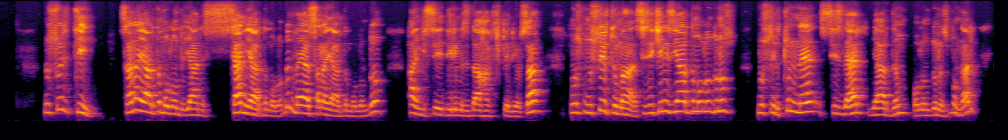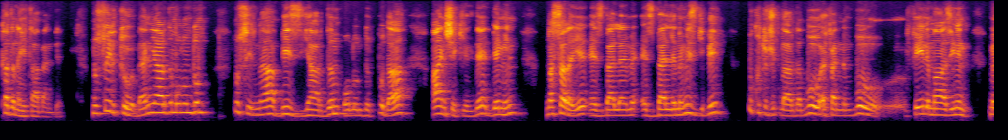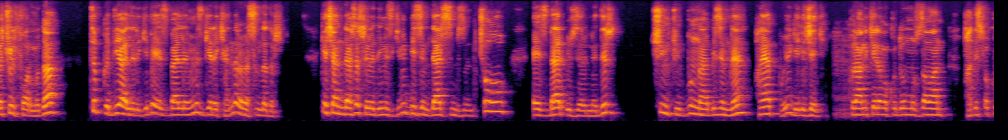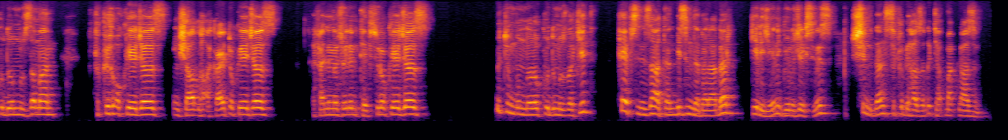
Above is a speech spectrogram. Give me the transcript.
Nusirti sana yardım olundu. Yani sen yardım olundun veya sana yardım olundu. Hangisi dilimizi daha hafif geliyorsa. Nusirtuma siz ikiniz yardım olundunuz. Nusirtunne sizler yardım olundunuz. Bunlar kadına hitabendi. Nusirtu ben yardım olundum. Nusirna biz yardım olunduk. Bu da aynı şekilde demin Nasara'yı ezberleme, ezberlememiz gibi bu kutucuklarda bu efendim bu fiili mazinin meçhul formu da tıpkı diğerleri gibi ezberlememiz gerekenler arasındadır. Geçen derse söylediğimiz gibi bizim dersimizin çoğu ezber üzerinedir. Çünkü bunlar bizimle hayat boyu gelecek. Kur'an-ı Kerim okuduğumuz zaman, hadis okuduğumuz zaman, fıkıh okuyacağız, inşallah akaid okuyacağız, efendime söyleyeyim tefsir okuyacağız. Bütün bunları okuduğumuz vakit hepsini zaten bizimle beraber geleceğini göreceksiniz. Şimdiden sıkı bir hazırlık yapmak lazım.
